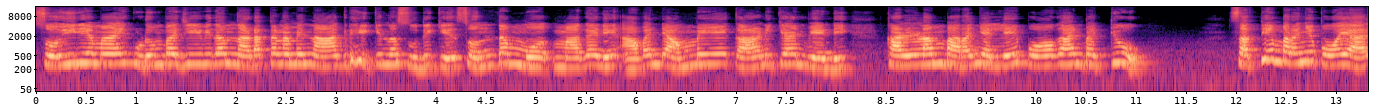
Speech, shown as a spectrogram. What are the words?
സ്വൈര്യമായി കുടുംബജീവിതം നടത്തണമെന്ന് ആഗ്രഹിക്കുന്ന സുതിക്ക് സ്വന്തം മകന് അവന്റെ അമ്മയെ കാണിക്കാൻ വേണ്ടി കള്ളം പറഞ്ഞല്ലേ പോകാൻ പറ്റൂ? സത്യം പറഞ്ഞു പോയാൽ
